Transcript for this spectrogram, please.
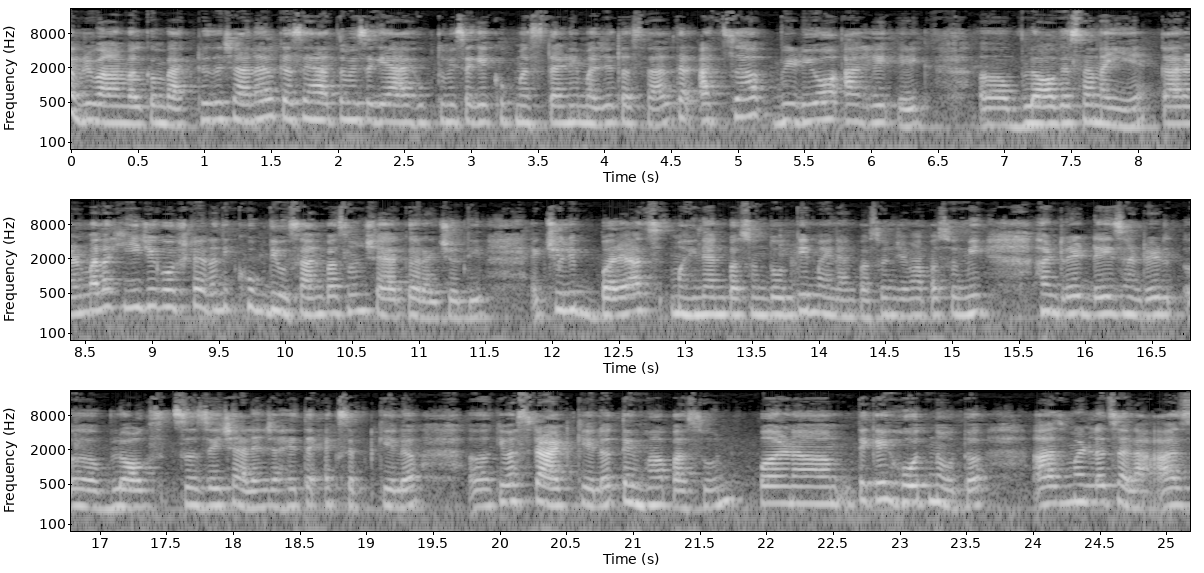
Hi everyone welcome back to the channel कसे आहात तुम्ही सगळे? आय होप तुम्ही सगळे खूप मस्त आणि मजेत असाल. तर आजचा व्हिडिओ आहे एक ब्लॉग असा नाही आहे कारण मला ही जी गोष्ट आहे ना ती खूप दिवसांपासून शेअर करायची होती. ॲक्च्युली बऱ्याच महिन्यांपासून दोन तीन महिन्यांपासून जेव्हापासून मी हंड्रेड डेज हंड्रेड ब्लॉग्सचं जे चॅलेंज आहे ते ॲक्सेप्ट केलं किंवा स्टार्ट केलं तेव्हापासून. पण ते काही होत नव्हतं. आज म्हटलं चला आज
